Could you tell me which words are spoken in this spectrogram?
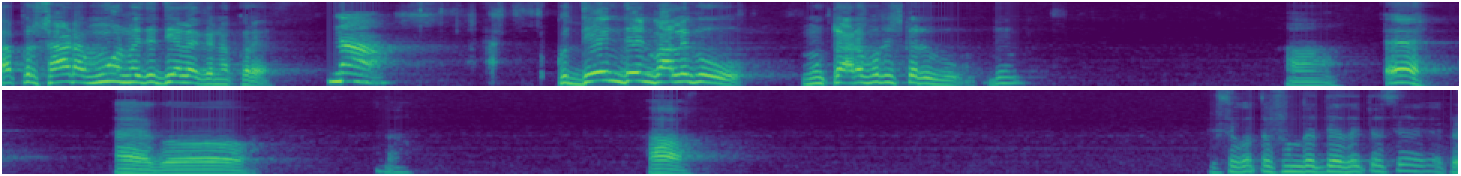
আপনার সাড়া মুহর মেয়েতে দিয়ে লাগে না করে না দেন দেন ভালো বউ মুখটা আরও পরিষ্কার হইব দেন হ্যাঁ এ হ্যাঁ গো দাও। হ্যাঁ দেখছ কত সুন্দর দেওয়া যাইতেছে একটা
